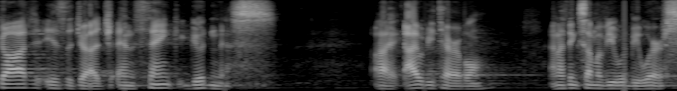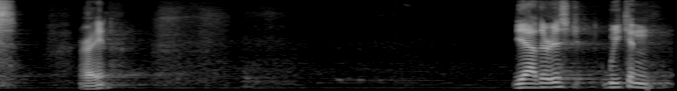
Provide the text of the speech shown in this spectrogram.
God is the judge, and thank goodness. I, I would be terrible, and I think some of you would be worse, right? Yeah, there is, we can,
